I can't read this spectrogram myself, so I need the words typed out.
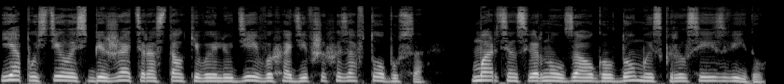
Я пустилась бежать, расталкивая людей, выходивших из автобуса. Мартин свернул за угол дома и скрылся из виду.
